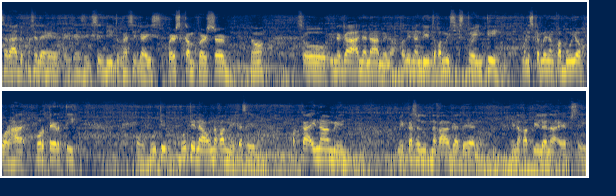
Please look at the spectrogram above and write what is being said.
sarado pa sila hepe kasi, kasi dito kasi guys, first come first serve, no? So inagahan na namin. Actually nandito kami 6:20. Malis kami ng Kabuyaw 4:30. Oh, buti buti na una kami kasi pagkain namin may kasunod na kaagad ayan oh. May nakapila na FC.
